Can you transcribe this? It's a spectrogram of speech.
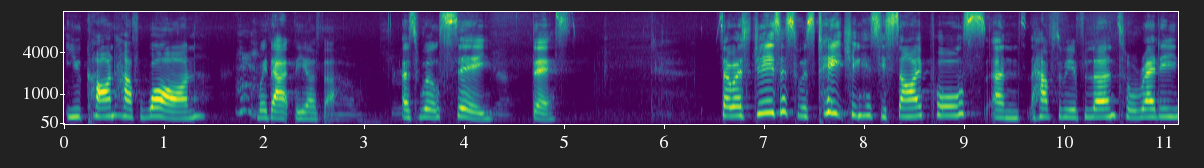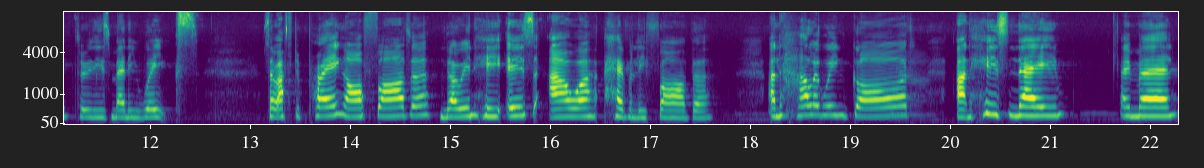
you can't have one without the other, as we'll see this. So, as Jesus was teaching his disciples, and as we have learnt already through these many weeks, so after praying our Father, knowing He is our Heavenly Father, and hallowing God and His name, amen, amen.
